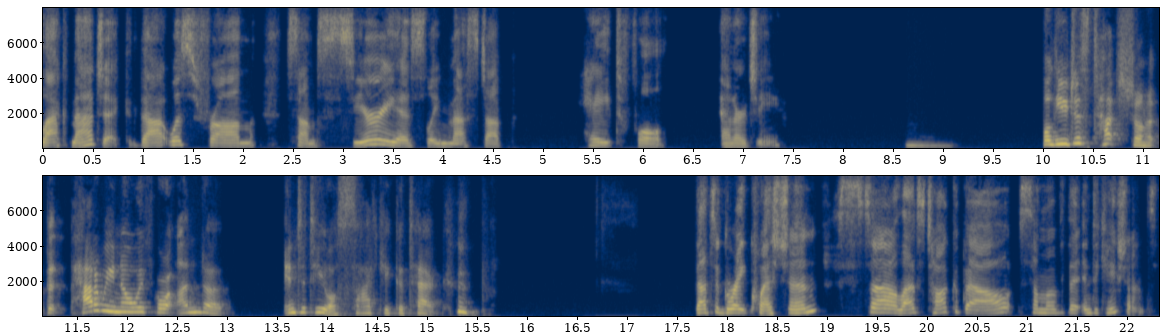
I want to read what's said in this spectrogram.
black magic. That was from some seriously messed up, hateful energy. Hmm. Well, you just touched on it, but how do we know if we're under entity or psychic attack? That's a great question. So let's talk about some of the indications.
